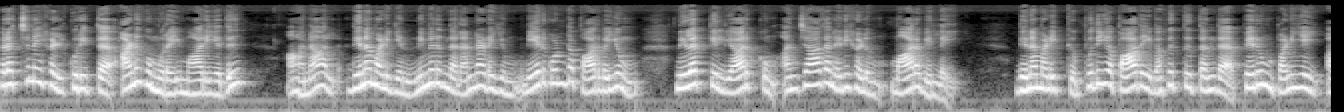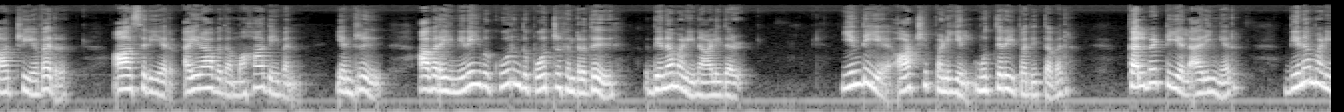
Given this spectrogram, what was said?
பிரச்சினைகள் குறித்த அணுகுமுறை மாறியது. ஆனால் தினமணியின் நிமிர்ந்த நன்னடையும் நேர்கொண்ட பார்வையும் நிலத்தில் யாருக்கும் அஞ்சாத நெறிகளும் மாறவில்லை. தினமணிக்கு புதிய பாதை வகுத்து தந்த பெரும் பணியை ஆற்றியவர் ஆசிரியர் ஐராவத மகாதேவன் என்று அவரை நினைவு கூர்ந்து போற்றுகின்றது தினமணி நாளிதழ். இந்திய ஆட்சிப்பணியில் முத்திரை பதித்தவர் கல்வெட்டியல் அறிஞர் தினமணி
